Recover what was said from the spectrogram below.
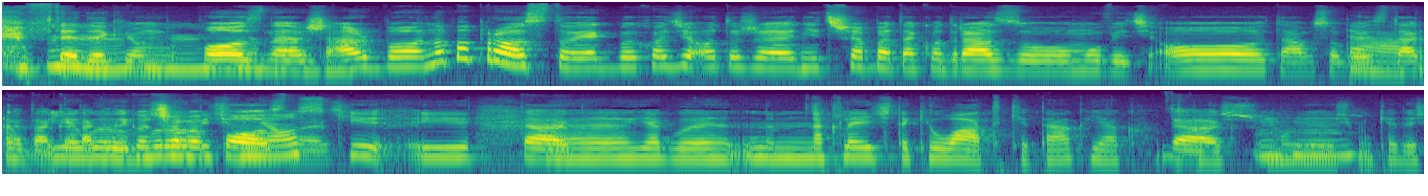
wtedy, jak ją mm, poznasz, albo no po prostu jakby chodzi o to, że nie trzeba tak od razu mówić, o ta osoba tak, jest taka, taka, taka, tylko trzeba poznać. wnioski i tak. e, jakby nakleić takie łatki, tak, jak tak. też mm -hmm. mówiliśmy kiedyś.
